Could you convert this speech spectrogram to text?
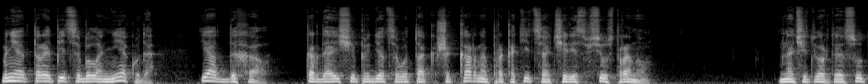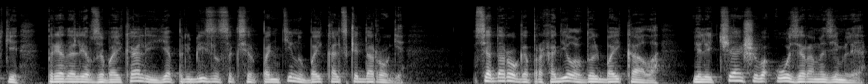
Мне торопиться было некуда. Я отдыхал. Когда еще придется вот так шикарно прокатиться через всю страну? На четвертые сутки, преодолев Забайкалье, я приблизился к серпантину Байкальской дороги. Вся дорога проходила вдоль Байкала – величайшего озера на Земле.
